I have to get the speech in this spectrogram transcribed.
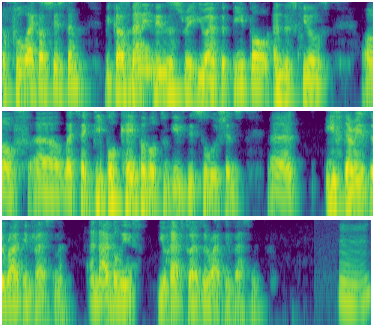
a full ecosystem because then in the industry you have the people and the skills of, uh, let's say, people capable to give these solutions uh, if there is the right investment. And I believe you have to have the right investment. Mm.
